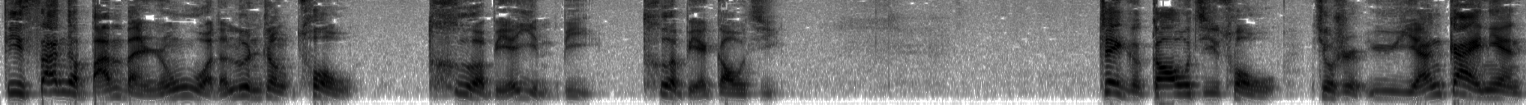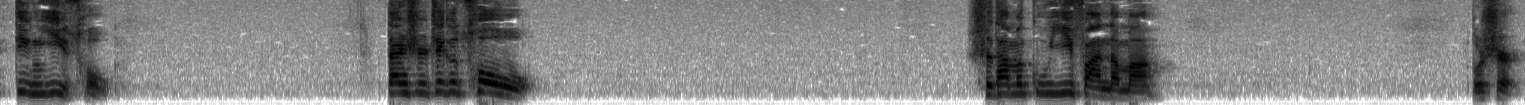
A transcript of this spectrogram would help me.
第三个版本人物我的论证错误，特别隐蔽，特别高级。这个高级错误就是语言概念定义错误，但是这个错误。是他们故意犯的吗？不是，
